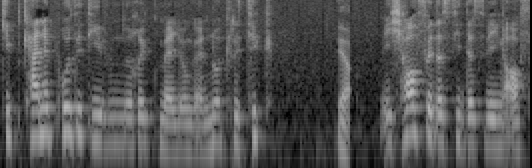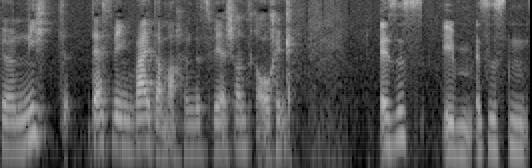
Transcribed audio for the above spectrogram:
gibt keine positiven Rückmeldungen, nur Kritik. Ich hoffe, dass sie deswegen aufhören, nicht deswegen weitermachen. Das wäre schon traurig. Es ist eben, es ist ein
